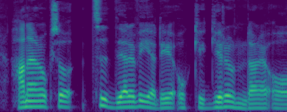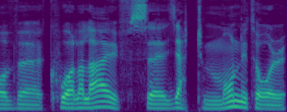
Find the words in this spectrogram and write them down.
Han är också tidigare vd och grundare av eh, Koala Lifes eh, hjärtmonitor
